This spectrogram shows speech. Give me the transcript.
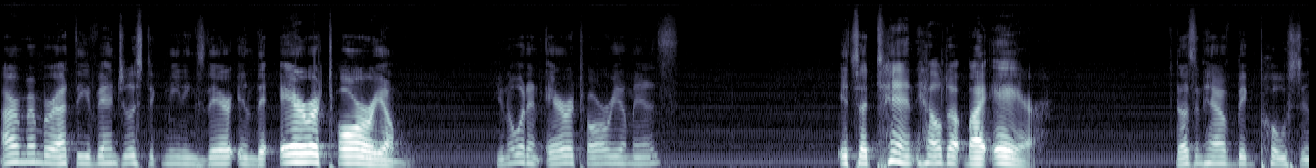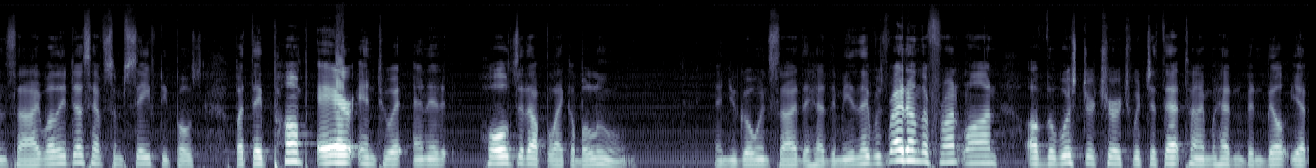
I remember at the evangelistic meetings there in the oratorium. You know what an oratorium is? It's a tent held up by air doesn't have big posts inside. Well, it does have some safety posts, but they pump air into it and it holds it up like a balloon. And you go inside, they had the meeting. It was right on the front lawn of the Worcester Church, which at that time hadn't been built yet.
